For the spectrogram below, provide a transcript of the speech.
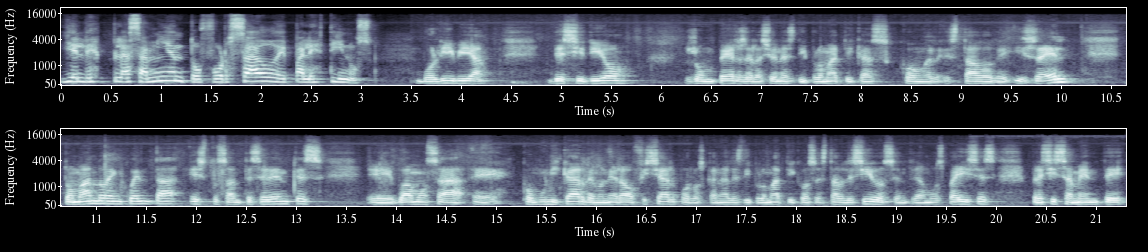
y el desplazamiento forzado de palestinos. Bolivia decidió romper relaciones diplomáticas con el Estado de Israel. Tomando en cuenta estos antecedentes, eh, vamos a eh, comunicar de manera oficial por los canales diplomáticos establecidos entre ambos países precisamente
